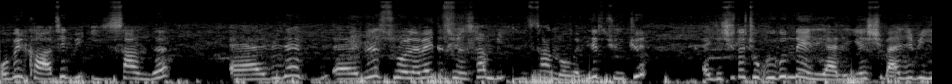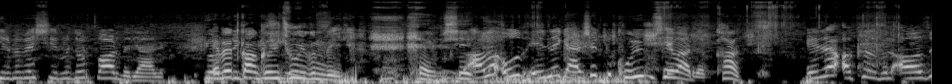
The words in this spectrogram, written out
O bir katil bir insandı. Eee, bir de eee, bir de trollemeye de çalışan bir insan da olabilir. Çünkü e, yaşı da çok uygun değil yani. Yaşı bence bir 25-24 vardır yani. Gördüğü evet kanka hiç uygun değil. bir şey. Ama onun elinde gerçek bir koyu bir şey vardı. Kan. Eline akıl böyle ağzı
